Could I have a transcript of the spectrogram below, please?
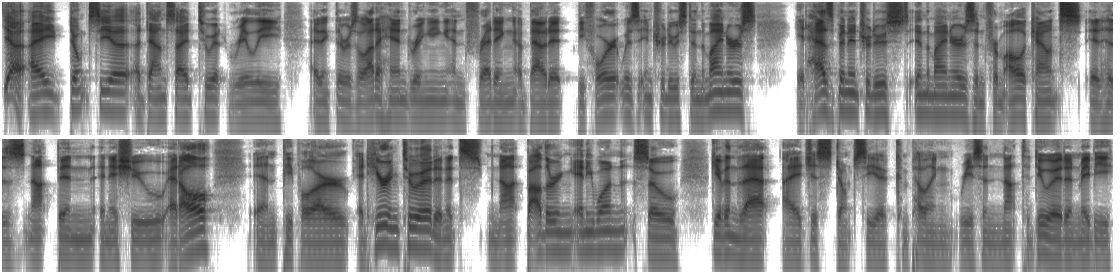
yeah, I don't see a, a downside to it really. I think there was a lot of hand wringing and fretting about it before it was introduced in the minors. It has been introduced in the minors, and from all accounts, it has not been an issue at all. And people are adhering to it, and it's not bothering anyone. So, given that, I just don't see a compelling reason not to do it. And maybe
